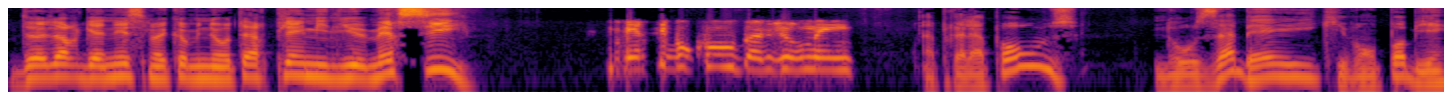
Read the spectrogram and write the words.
de l'organisme communautaire Plein Milieu. Merci. Merci beaucoup. Bonne journée. Après la pause, nos abeilles qui vont pas bien.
